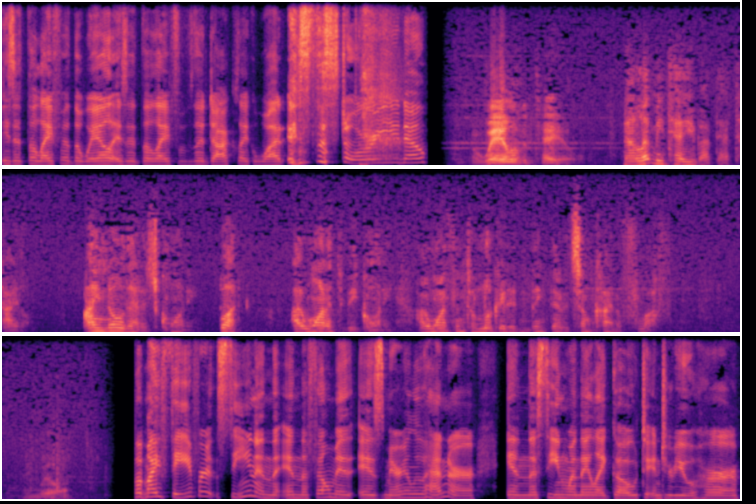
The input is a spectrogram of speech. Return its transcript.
is it the life of the whale? Is it the life of the duck? Like, what is the story? You know? A whale of a tale. Now let me tell you about that title. I know that it's corny, but I want it to be corny. I want them to look at it and think that it's some kind of fluff. They will. But my favorite scene in the in the film is, is Marilu Henner in the scene when they like go to interview her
